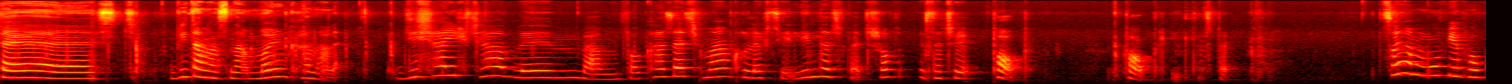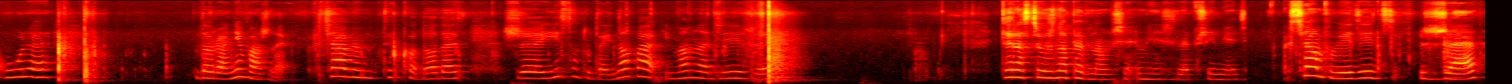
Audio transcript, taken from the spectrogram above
Cześć! Witam Was na moim kanale. Dzisiaj chciałabym Wam pokazać moją kolekcję Lidl's Pet Shop, znaczy Pop. Pop Lidl's Pet. Co ja mówię w ogóle? Dobra, nieważne. Chciałabym tylko dodać, że jestem tutaj nowa i mam nadzieję, że teraz to już na pewno się, mnie źle przyjmiecie. Chciałam powiedzieć, że,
